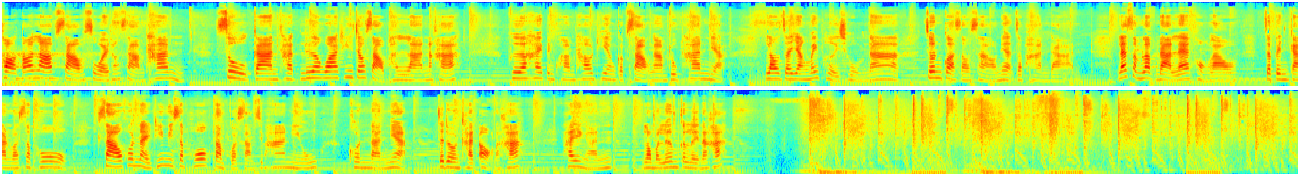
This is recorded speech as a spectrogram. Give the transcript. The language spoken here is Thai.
ขอต้อนรับสาวสวยทั้ง 3 ท่าน สู่การคัดเลือกว่าที่เจ้าสาวพันล้านนะคะ เพื่อให้เป็นความเท่าเทียมกับสาวงามทุกท่านเนี่ยเราจะยังไม่เผยโฉมหน้า จนกว่าสาวๆเนี่ยจะผ่านด่าน และสำหรับด่านแรกของเราจะเป็นการวัดสะโพก สาวคนไหนที่มีสะโพกต่ำกว่า 35 นิ้ว คนนั้นเนี่ยจะโดนคัดออกนะคะ ถ้าอย่างนั้นเรามาเริ่มกันเลยนะคะ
